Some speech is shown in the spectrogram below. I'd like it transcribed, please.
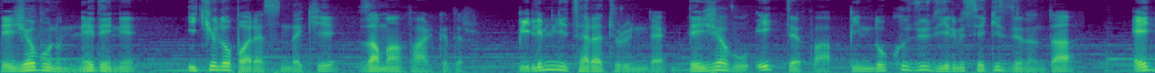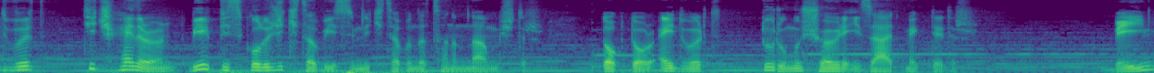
dejavunun nedeni iki lob arasındaki zaman farkıdır. Bilim literatüründe dejavu ilk defa 1928 yılında Edward Titchener'ın Bir Psikoloji Kitabı isimli kitabında tanımlanmıştır. Doktor Edward durumu şöyle izah etmektedir. Beyin,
